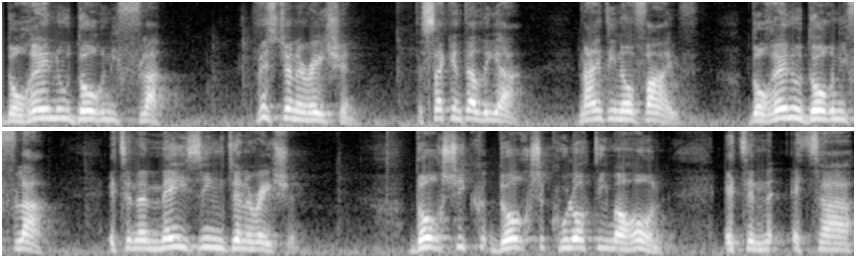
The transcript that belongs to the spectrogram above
Dorenu dor nifla. This generation, the second Aliyah, 1905. Dorenu dor nifla. It's an amazing generation. Dor shekuloti mahon. It's, an, it's a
